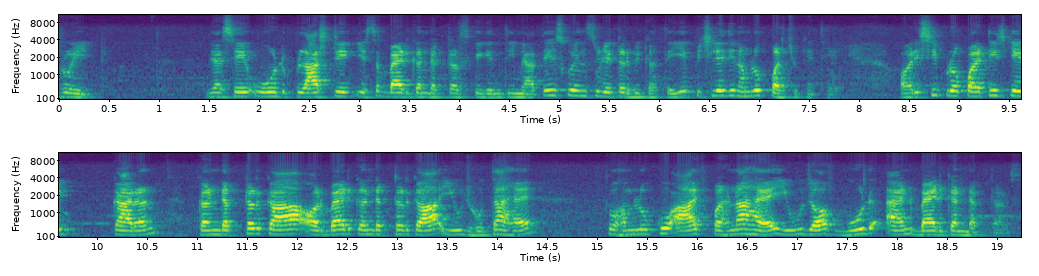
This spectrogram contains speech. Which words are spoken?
through it जैसे वुड प्लास्टिक, ये सब बैड कंडक्टर्स की गिनती में आते हैं, इसको इंसुलेटर भी कहते हैं। ये पिछले दिन हम लोग पढ़ चुके थे। और इसी प्रॉपर्टीज़ के कारण कंडक्टर का और बैड कंडक्टर का यूज़ होता है। तो हम लोग को आज पढ़ना है use of good and bad conductors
